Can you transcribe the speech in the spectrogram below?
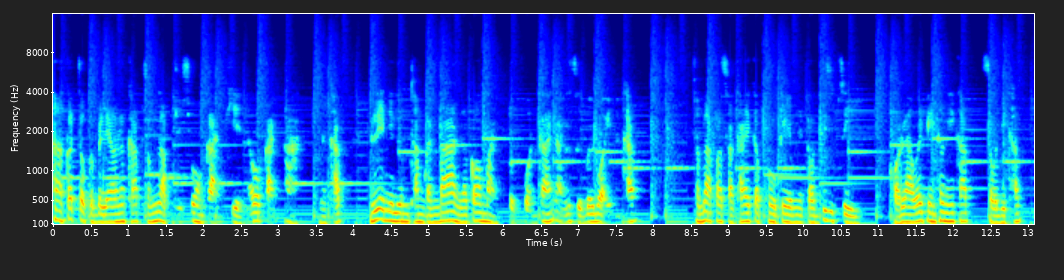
อะก็จบกันไปแล้วนะครับสำหรับในช่วงการเขียนแล้วก็การอ่านนะครับ นักเรียนอย่าลืมทำกันบ้านแล้วก็หมั่นฝึกฝนการอ่านหนังสือบ่อยๆนะครับสำหรับภาษาไทยกับโปรเกมในตอนที่ 14 ขอลาไว้เพียงเท่านี้ครับ สวัสดีครับ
